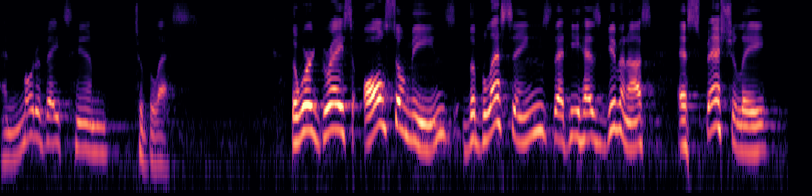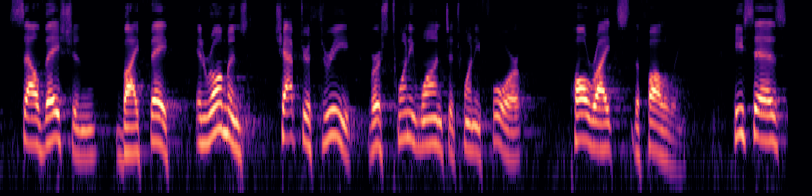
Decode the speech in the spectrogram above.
and motivates Him to bless. The word grace also means the blessings that He has given us, especially salvation by faith. In Romans chapter 3, verse 21 to 24, Paul writes the following. He says,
